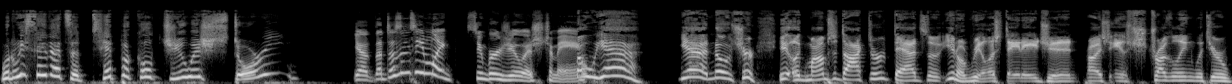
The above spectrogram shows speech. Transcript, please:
would we say that's a typical Jewish story? Yeah, that doesn't seem like super Jewish to me. Oh yeah, yeah, no, sure. Yeah, like mom's a doctor, dad's a you know real estate agent, probably is struggling with your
